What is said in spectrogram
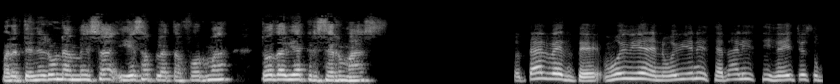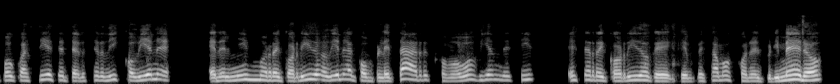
para tener una mesa y esa plataforma todavía crecer más. Totalmente, muy bien, muy bien ese análisis. De hecho, es un poco así. Este tercer disco viene en el mismo recorrido, viene a completar, como vos bien decís, este recorrido que, empezamos con el primero,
